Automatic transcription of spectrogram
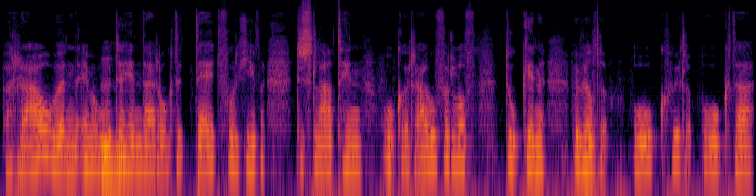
rouwen. En we mm -hmm. moeten hen daar ook de tijd voor geven. Dus laat hen ook rouwverlof toekennen. We wilden ook, willen ook dat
